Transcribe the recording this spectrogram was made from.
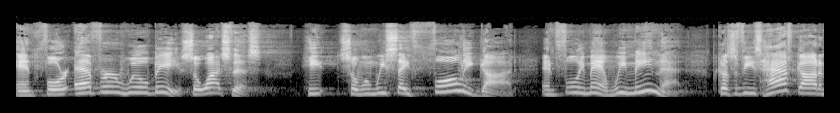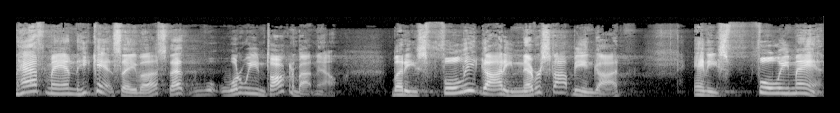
And forever will be. So watch this. He, so when we say fully God and fully man, we mean that. Because if he's half God and half man, he can't save us. That, what are we even talking about now? But he's fully God. He never stopped being God. And he's fully man.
